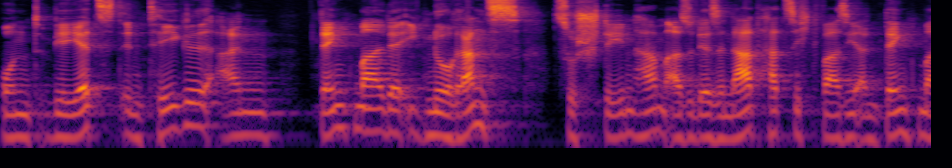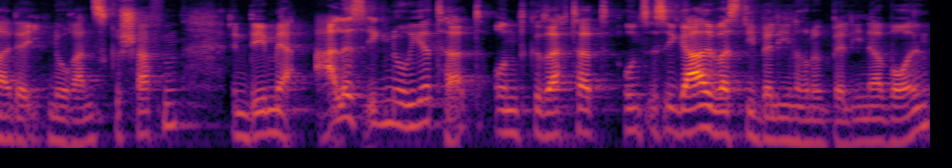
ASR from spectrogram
Und wir jetzt in Tegel ein Denkmal der Ignoranz zu stehen haben. Also der Senat hat sich quasi ein Denkmal der Ignoranz geschaffen, indem er alles ignoriert hat und gesagt hat, uns ist egal, was die Berlinerinnen und Berliner wollen,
